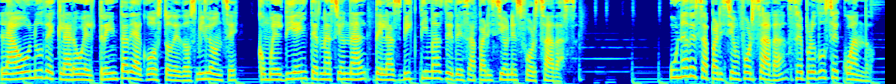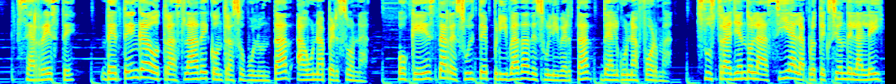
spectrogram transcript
la ONU declaró el 30 de agosto de 2011 como el Día Internacional de las Víctimas de Desapariciones Forzadas. Una desaparición forzada se produce cuando se arreste, detenga o traslade contra su voluntad a una persona, o que ésta resulte privada de su libertad de alguna forma, sustrayéndola así a la protección de la ley,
